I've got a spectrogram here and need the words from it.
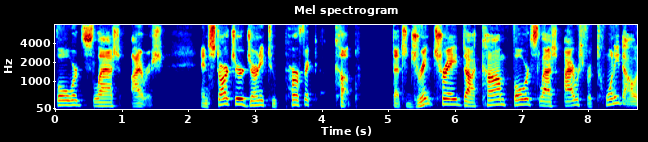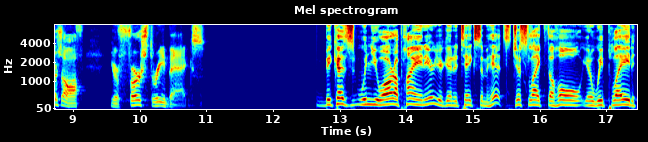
forward slash Irish and start your journey to perfect cup. That's drinktrade.com forward slash Irish for $20 off your first three bags. Because when you are a pioneer, you're going to take some hits, just like the whole, you know, we played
